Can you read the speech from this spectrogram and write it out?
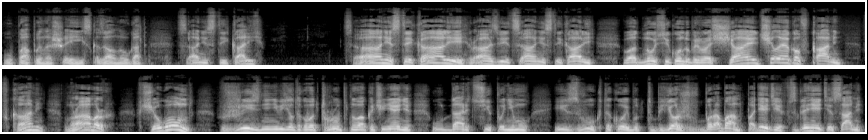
у папы на шее, и сказал наугад, «Цианистый калий». Цианистый калий, разве цианистый калий в одну секунду превращает человека в камень? В камень, в мрамор, в чугун, в жизни не видел такого трупного окоченения. Ударьте по нему, и звук такой, будто бьешь в барабан. Подите, взгляните сами.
